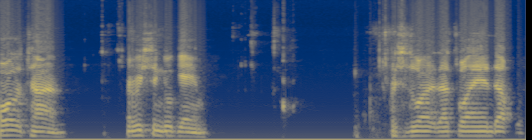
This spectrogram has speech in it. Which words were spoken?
All the time, every single game. This is what that's what I end up with.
